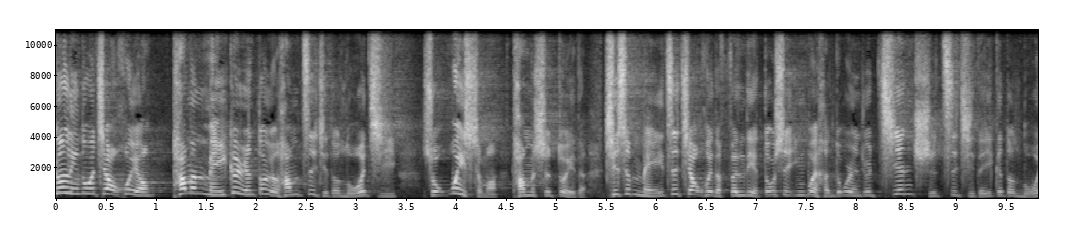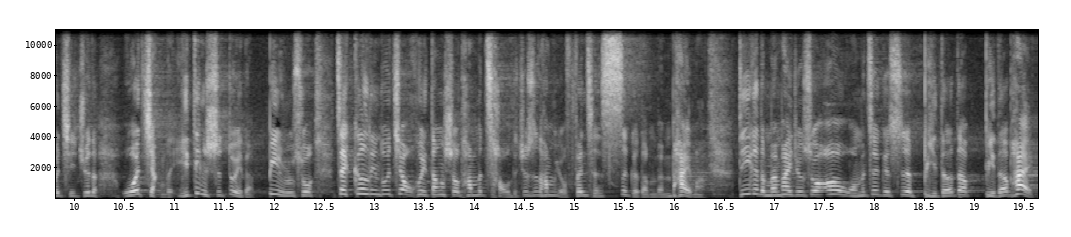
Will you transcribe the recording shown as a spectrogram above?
哥林多教会哦。他们每个人都有他们自己的逻辑。说为什么他们是对的？其实每一次教会的分裂，都是因为很多人就坚持自己的一个的逻辑，觉得我讲的一定是对的。比如说，在哥林多教会，当时他们吵的就是他们有分成四个的门派嘛。第一个的门派就说：“哦，我们这个是彼得的彼得派。”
